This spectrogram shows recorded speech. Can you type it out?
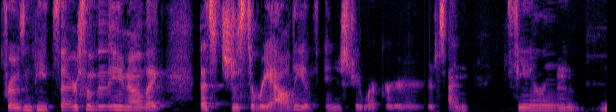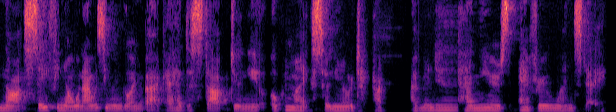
frozen pizza or something, you know, like that's just the reality of industry workers and feeling not safe. You know, when I was even going back, I had to stop doing the open mics. So, you know, we're talking, I've been doing 10 years every Wednesday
